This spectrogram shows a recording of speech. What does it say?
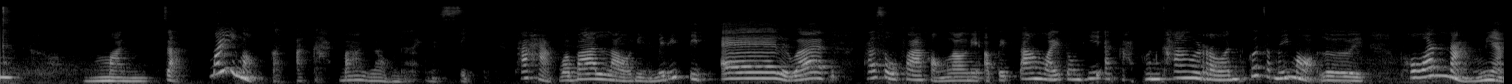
มมันจะไม่เหมาะกับอากาศบ้านเราเลยนะสิ ถ้าหากว่าบ้านเราเนี่ยไม่ได้ติดแอร์หรือว่า ถ้าโซฟาของเราเนี่ยเอาไปตั้งไว้ตรงที่อากาศค่อนข้างร้อนก็จะไม่เหมาะเลย เพราะว่าหนังเนี่ย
